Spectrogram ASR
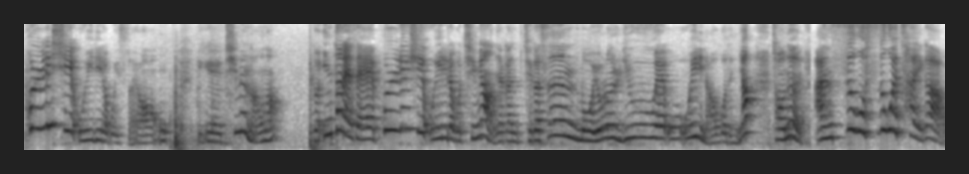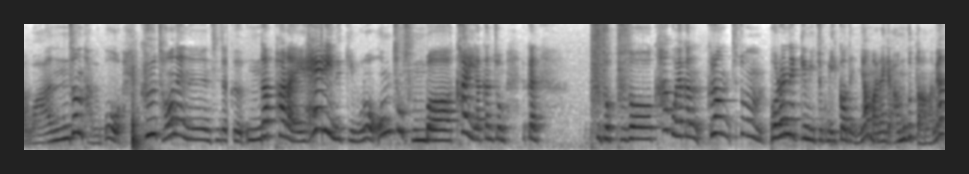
폴리시 오일이라고 있어요. 어, 이게 치면 나오나? 인터넷에 폴리시 오일이라고 치면 약간 제가 쓴 뭐 이런 류의 오- 오일이 나오거든요. 저는 안 쓰고 쓰고의 차이가 완전 다르고 그 전에는 진짜 그 응답하라의 해리 느낌으로 엄청 순박하게 약간 좀 약간 푸석푸석하고 약간 그런 좀 그런 느낌이 조금 있거든요. 만약에 아무것도 안 하면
